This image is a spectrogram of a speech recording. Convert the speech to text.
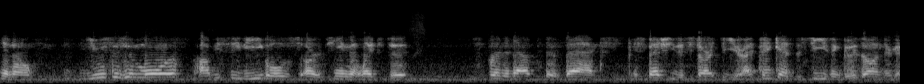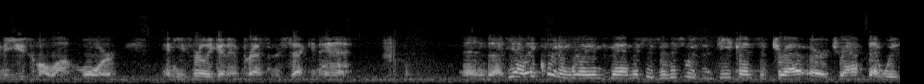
you know, uses him more, obviously the Eagles are a team that likes to spread it out to their backs, to start the year. I think as the season goes on, they're going to use him a lot more, and he's really going to impress in the second half. And uh, yeah, like Quinnen Williams, man, this is this was a defensive draft or draft that was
